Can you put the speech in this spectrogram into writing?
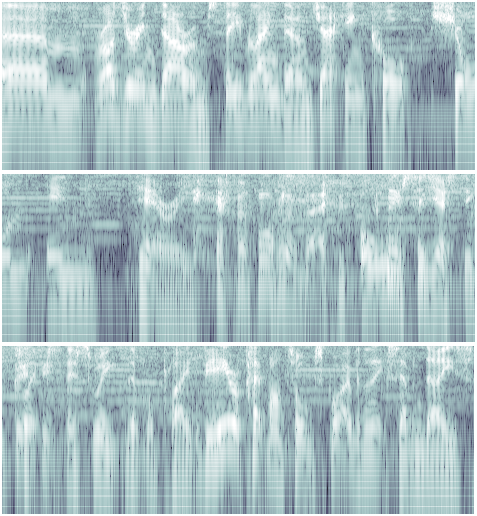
um, Roger in Durham, Steve Langdown, Jack in Cork, Sean in Derry. all of those. All suggested clips this week that were played. If you hear a clip on Talksport over the next seven days,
